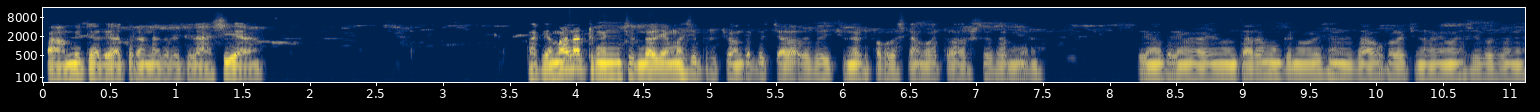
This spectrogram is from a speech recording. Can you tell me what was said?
pahami dari aturan akreditasi ya. Bagaimana dengan jurnal yang masih berjuang terbit? Secara jurnal di fakultas kampus atau harus tetap yang terima sementara mungkin nulisannya tahu kalau jurnalnya masih kuliahnya.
